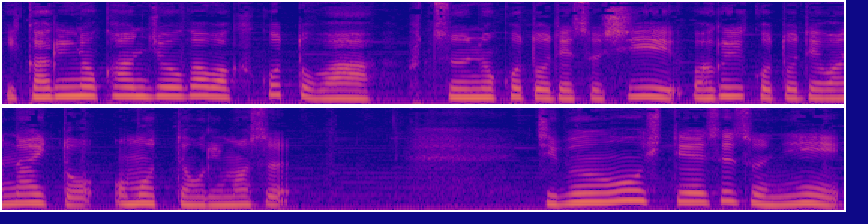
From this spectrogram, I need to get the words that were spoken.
怒りの感情が湧くことは普通のことですし悪いことではないと思っております自分を否定せずに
